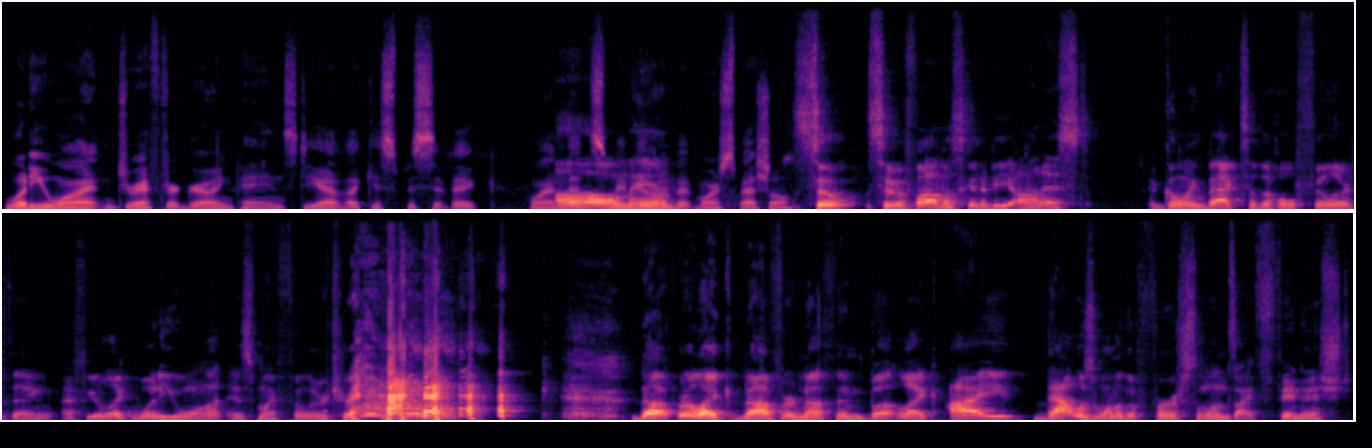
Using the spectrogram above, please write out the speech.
what do you want, drift or growing pains? Do you have like a specific one that's Oh, maybe a little bit more special? So, so if I was gonna be honest, going back to the whole filler thing, I feel like "What Do You Want" is my filler track. not for like, not for nothing, but like I that was one of the first ones I finished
